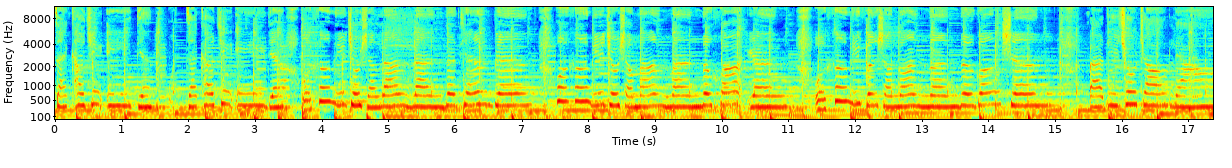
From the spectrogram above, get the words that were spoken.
再靠近一点，我再靠近一点，我和你就像蓝蓝的天边，我和你就像满满的花园，我和你分享暖暖的光线，把地球照亮。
